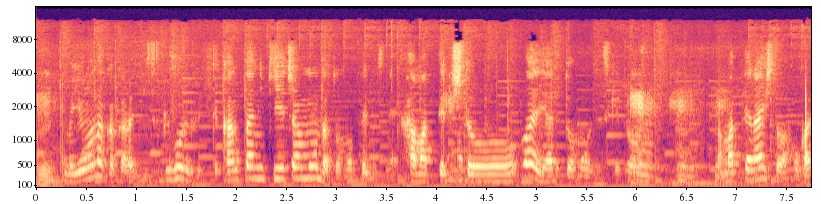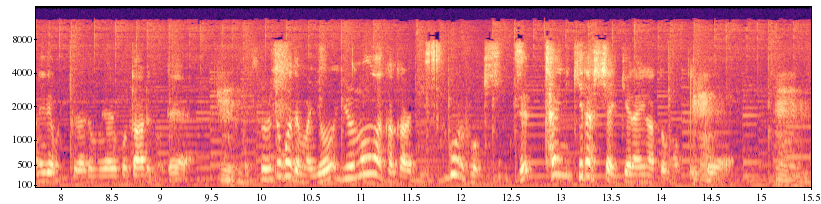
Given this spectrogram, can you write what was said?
ううん世の中からディスクゴルフって簡単に消えちゃうもんだと思ってるんですね。ハマってる人はやると思うんですけど、うんうんハマってない人は他にでもいくらでもやることあるのでうん。そういうところでまあ世世の中からディスクゴルフをき絶対に切らしちゃいけないなと思っていて、うん。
